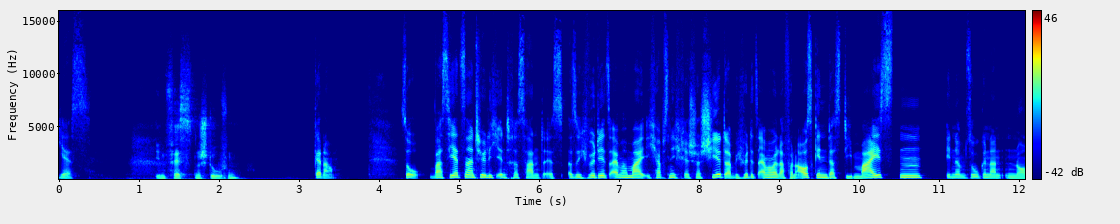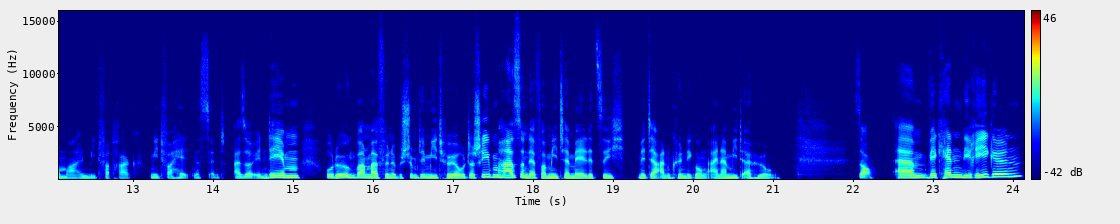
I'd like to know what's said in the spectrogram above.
Yes. In festen Stufen. Genau. So, was jetzt natürlich interessant ist, also ich würde jetzt einfach mal, ich habe es nicht recherchiert, aber ich würde jetzt einfach mal davon ausgehen, dass die meisten in einem sogenannten normalen Mietvertrag, Mietverhältnis sind. Also in dem, wo du irgendwann mal für eine bestimmte Miethöhe unterschrieben hast und der Vermieter meldet sich mit der Ankündigung einer Mieterhöhung. So, ähm, wir kennen die Regeln.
